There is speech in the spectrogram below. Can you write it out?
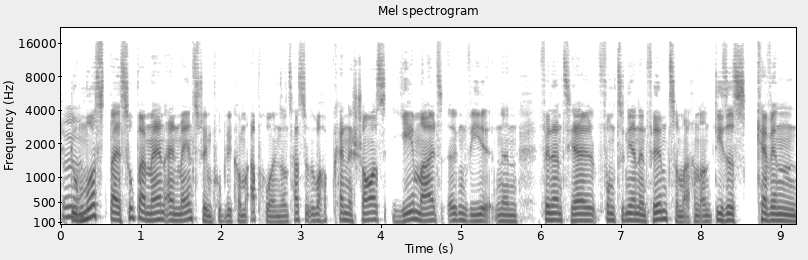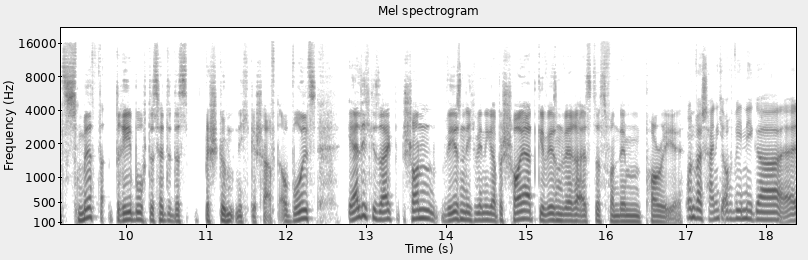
Du Mhm. musst bei Superman ein Mainstream-Publikum abholen, sonst hast du überhaupt keine Chance, jemals irgendwie einen finanziell funktionierenden Film zu machen. Und dieses Kevin Smith-Drehbuch, das hätte das bestimmt nicht geschafft. Obwohl es ehrlich gesagt schon wesentlich weniger bescheuert gewesen wäre als das von dem Poirier. Und wahrscheinlich auch weniger äh,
